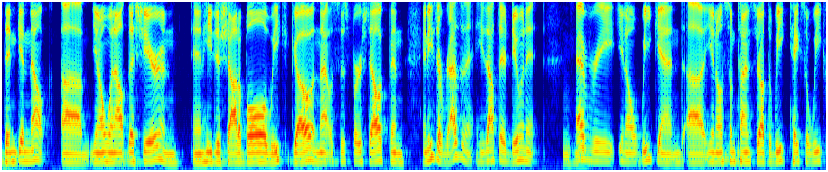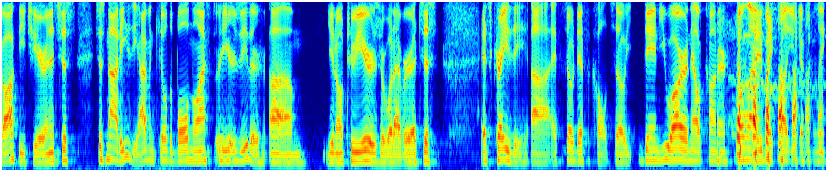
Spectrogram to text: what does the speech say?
Didn't get an elk. Um, you know, went out this year and and he just shot a bull a week ago, and that was his first elk. And and he's a resident. He's out there doing it mm-hmm. every you know weekend. Uh, you know, sometimes throughout the week, takes a week off each year, and it's just it's just not easy. I haven't killed a bull in the last three years either. Um, you know, two years or whatever. It's just, it's crazy. Uh, it's so difficult. So, Dan, you are an elk hunter. Don't let anybody tell you differently.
